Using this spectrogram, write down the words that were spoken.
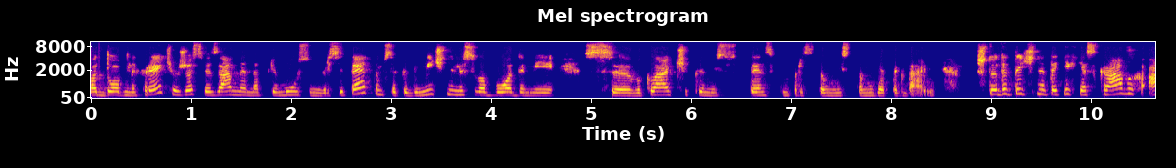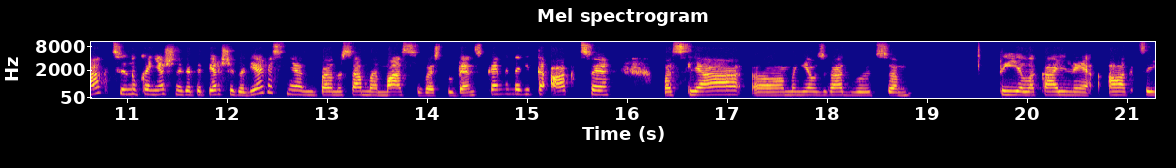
подобных рэч уже связаны напрямую с універсітэтам с акадэмічнымі свабодамі с выкладчыкамі студэнцкім прадстаўніцтвам і так далее. Что датычна таких яскравых акцый ну конечно гэта першага верасня пэўна самая массовая студэнцкая менавіта акцыя пасля э, мне ўзгадваюцца тыя локальныя акцыі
